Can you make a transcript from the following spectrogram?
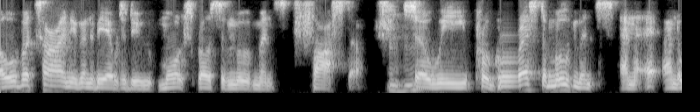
over time you're going to be able to do more explosive movements faster. Mm-hmm. So we progress the movements and, and the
